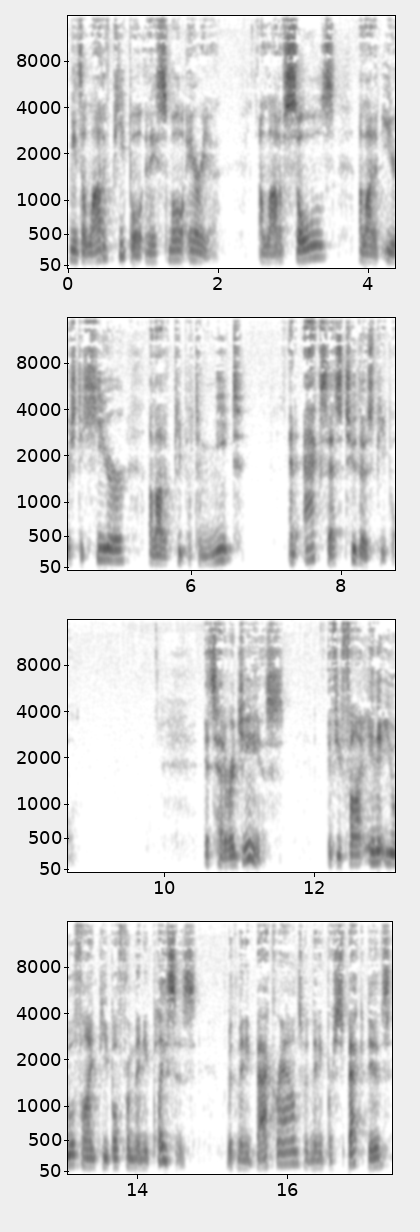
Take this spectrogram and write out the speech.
means a lot of people in a small area, a lot of souls, a lot of ears to hear, a lot of people to meet, and access to those people. It's heterogeneous. If you find in it you will find people from many places, with many backgrounds, with many perspectives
